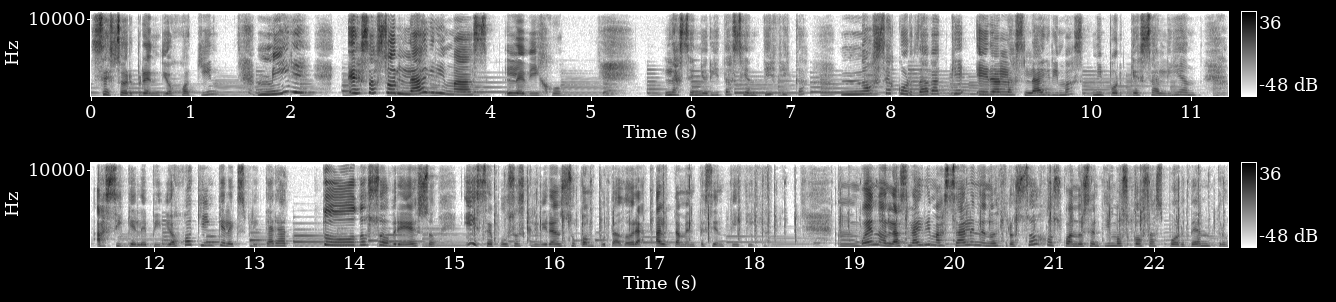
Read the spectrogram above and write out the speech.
Se sorprendió Joaquín. Mire, esas son lágrimas, le dijo. La señorita científica no se acordaba qué eran las lágrimas ni por qué salían, así que le pidió a Joaquín que le explicara todo sobre eso y se puso a escribir en su computadora altamente científica. Mm, bueno, las lágrimas salen de nuestros ojos cuando sentimos cosas por dentro,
